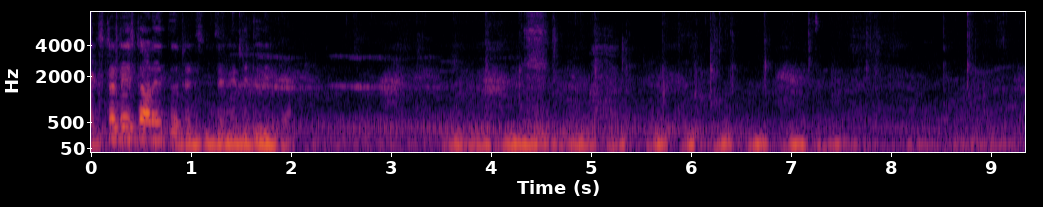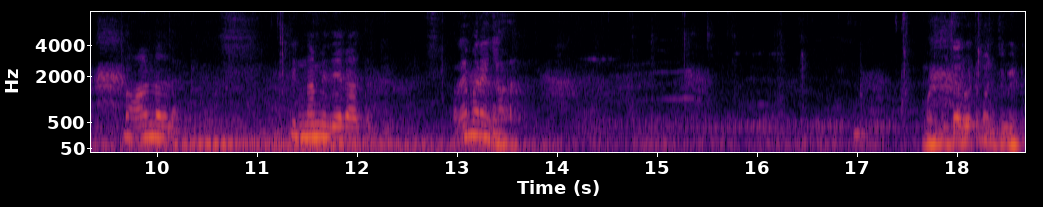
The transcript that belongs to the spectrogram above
ఎక్స్ట్రా టేస్ట్ యాడ్ అవుతుంది ఫ్రెండ్స్ నిజంగా ఇట్లా తింటే. బాగుండదులే. తిందాం ఇదే రాత్రికి. అదే మరి ఇంకా మంచి పెట్టి మంచి పెట్టు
